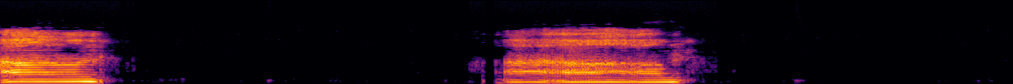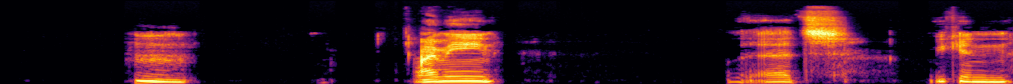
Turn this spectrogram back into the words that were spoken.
Um, um, hmm. I mean, that's we can.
